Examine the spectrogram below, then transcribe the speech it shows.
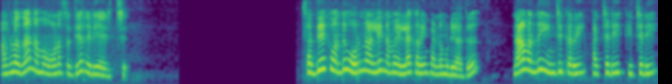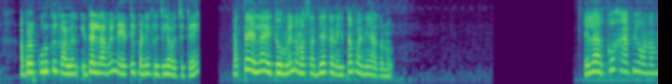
அவ்வளோதான் நம்ம ஓண சத்யா ரெடி ஆயிடுச்சு. சத்யாக்கு வந்து ஒரு நாள்லேயே நம்ம எல்லா கறியும் பண்ண முடியாது. நான் வந்து இஞ்சி கறி பச்சடி கிச்சடி அப்புறம் குறுக்கு காலன் இது எல்லாமே நேற்றே பண்ணி ஃப்ரிட்ஜில் வச்சுட்டேன். மற்ற எல்லா ஐட்டமுமே நம்ம சத்யா கணக்கு தான் பண்ணி ஆகணும் எல்லாருக்கும் ஹாப்பி ஓணம்.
